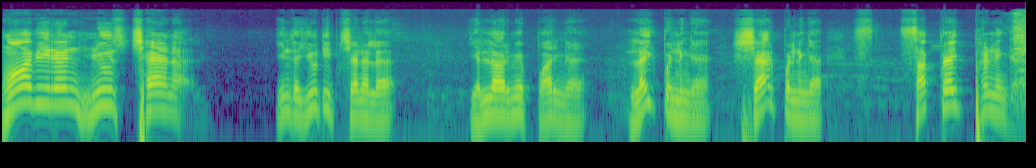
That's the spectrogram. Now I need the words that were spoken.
மாவீரன் நியூஸ் சேனல். இந்த யூடியூப் சேனலை எல்லாருமே பாருங்கள் லைக் பண்ணுங்கள் ஷேர் பண்ணுங்கள் சப்ஸ்கிரைப் பண்ணுங்கள்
